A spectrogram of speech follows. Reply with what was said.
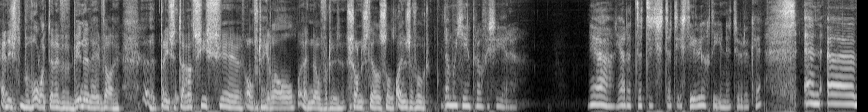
en is het bewolkt, dan hebben we binnen hebben we, eh, presentaties eh, over het heelal en over het zonnestelsel enzovoort. Dan moet je improviseren. Ja, ja dat, dat, is, dat is die lucht die je natuurlijk. Hè. En ehm,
